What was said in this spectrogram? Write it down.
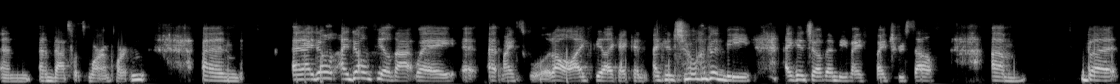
and and that's what's more important and and I don't I don't feel that way at, at, my school at all. I feel like I can I can show up and be I can show up and be my my true self. Um, but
